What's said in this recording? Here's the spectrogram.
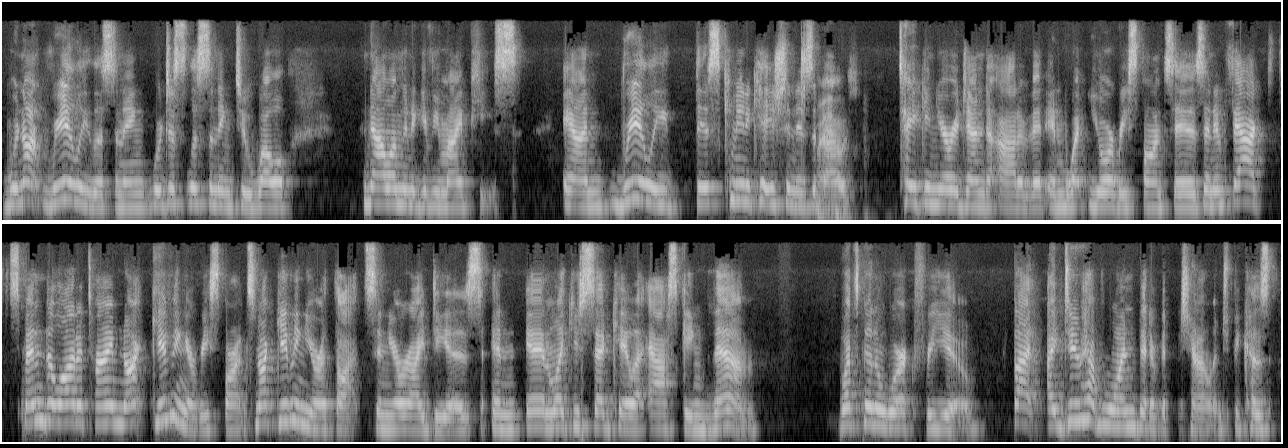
We're not really listening we're just listening to well now i'm going to give you my piece. And really this communication is about Right. taking your agenda out of it and what your response is. And in fact spend a lot of time not giving a response not giving your thoughts and your ideas and and like you said kayla asking them what's going to work for you. But i do have one bit of a challenge because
